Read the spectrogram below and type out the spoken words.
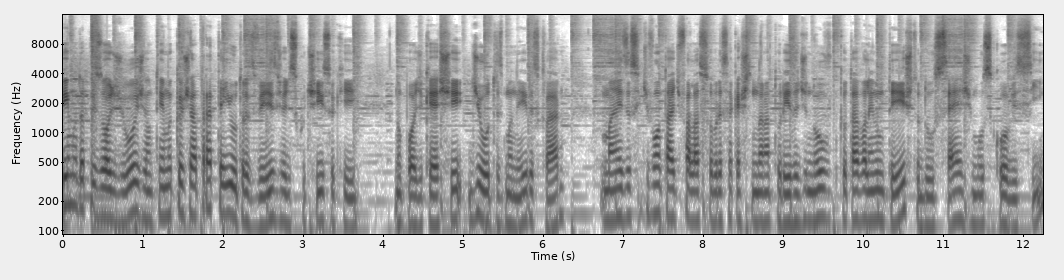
Tema do episódio de hoje é um tema que eu já tratei outras vezes, já discuti isso aqui no podcast de outras maneiras, claro mas eu senti vontade de falar sobre essa questão da natureza de novo, porque eu estava lendo um texto do Sérgio Moscovici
